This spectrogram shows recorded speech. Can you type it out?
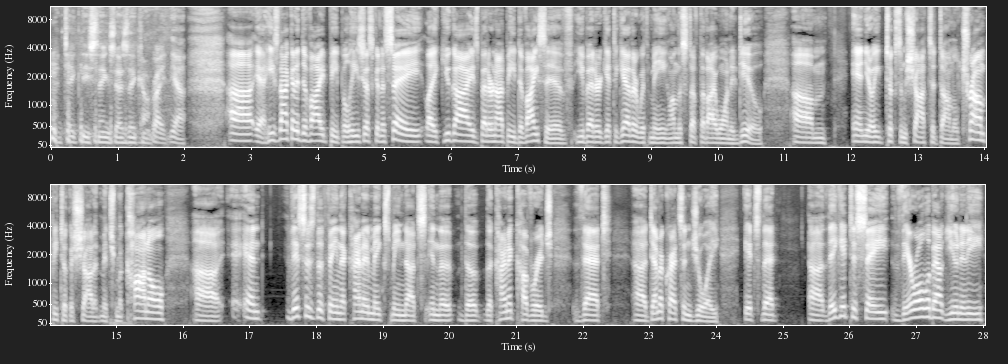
and take these things as they come. Right. Yeah. Uh, yeah. He's not going to divide people. He's just going to say, like, you guys better not be divisive. You better get together with me on the stuff that I want to do. Um, and, you know, he took some shots at Donald Trump. He took a shot at Mitch McConnell. Uh, and this is the thing that kind of makes me nuts in the, the, the kind of coverage that uh, Democrats enjoy. It's that uh, they get to say they're all about unity,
